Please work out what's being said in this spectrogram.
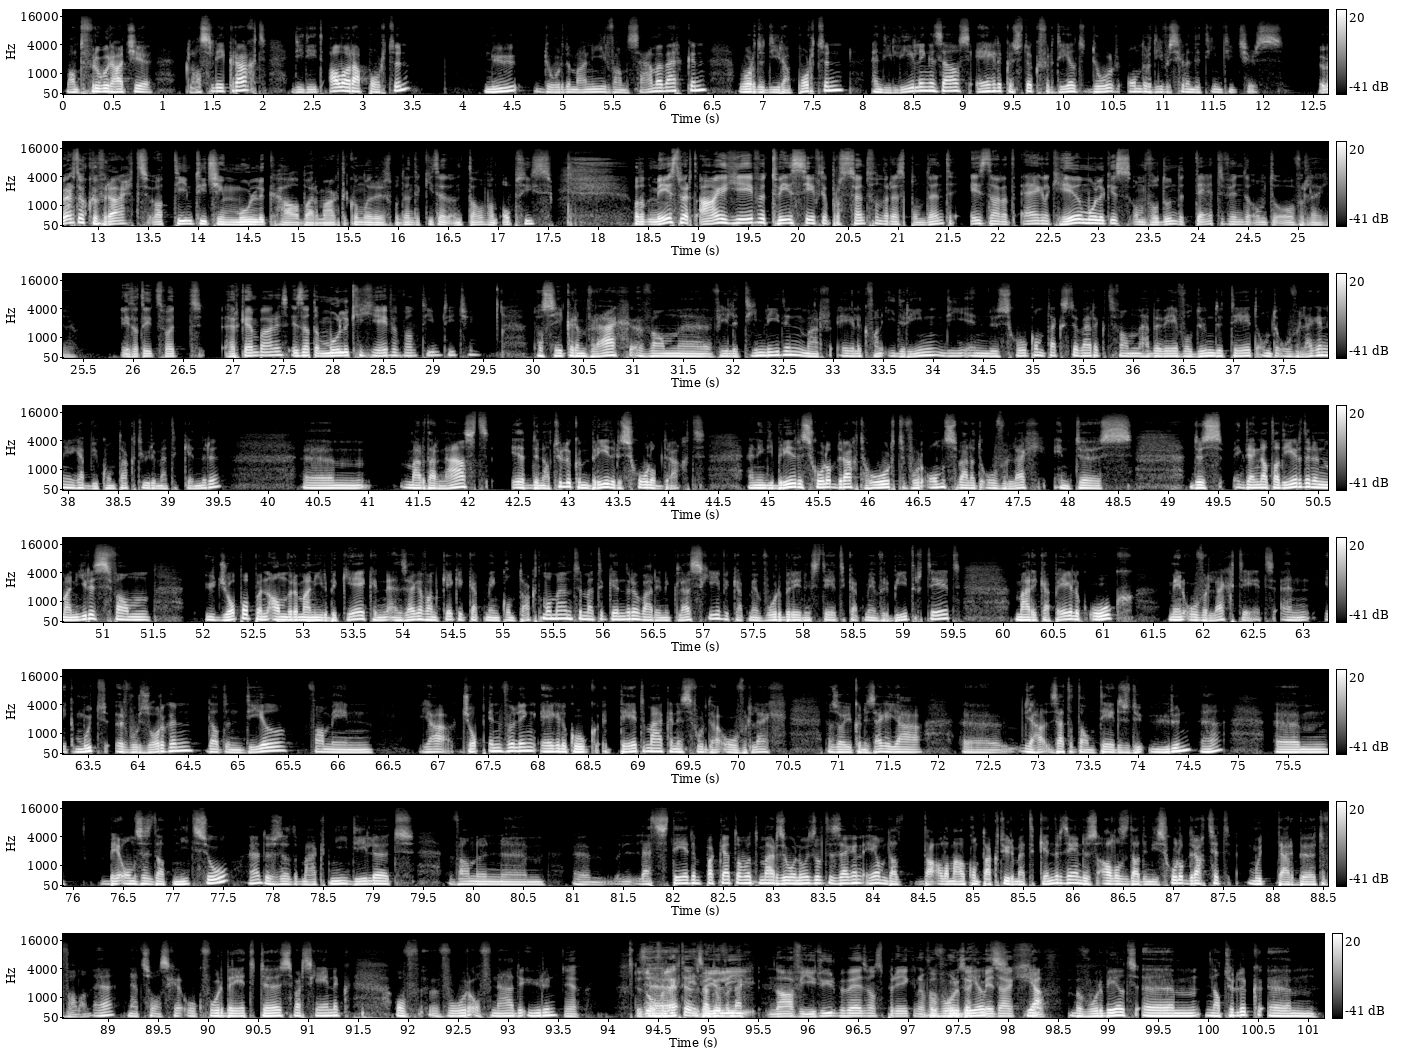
Want vroeger had je klasleerkracht, die deed alle rapporten. Nu, door de manier van samenwerken, worden die rapporten en die leerlingen zelfs eigenlijk een stuk verdeeld door onder die verschillende teamteachers. Er werd ook gevraagd wat teamteaching moeilijk haalbaar maakt. Ik konden de respondenten kiezen uit een tal van opties. Wat het meest werd aangegeven, 72% van de respondenten, is dat het eigenlijk heel moeilijk is om voldoende tijd te vinden om te overleggen. Is dat iets wat herkenbaar is? Is dat een moeilijk gegeven van teamteaching? Dat is zeker een vraag van uh, vele teamleden, maar eigenlijk van iedereen die in de schoolcontexten werkt. Van, hebben wij voldoende tijd om te overleggen? En je hebt je contacturen met de kinderen. Um, maar daarnaast heb je natuurlijk een bredere schoolopdracht. En in die bredere schoolopdracht hoort voor ons wel het overleg in thuis. Dus ik denk dat dat eerder een manier is van uw job op een andere manier bekijken en zeggen van kijk, ik heb mijn contactmomenten met de kinderen waarin ik lesgeef, ik heb mijn voorbereidingstijd, ik heb mijn verbetertijd, maar ik heb eigenlijk ook mijn overlegtijd. En ik moet ervoor zorgen dat een deel van mijn ja, jobinvulling eigenlijk ook tijd maken is voor dat overleg. Dan zou je kunnen zeggen, ja, uh, ja zet het dan tijdens de uren. Hè. Um, bij ons is dat niet zo, hè, dus dat maakt niet deel uit van een um, lestijdenpakket, om het maar zo onnozel te zeggen, hè, omdat dat allemaal contacturen met de kinderen zijn, dus alles dat in die schoolopdracht zit, moet daar buiten vallen. Hè. Net zoals je ook voorbereidt thuis waarschijnlijk, of voor of na de uren. Ja. Dus overleg uh, bij jullie na vier uur, bij wijze van spreken, of woensdagmiddag? Ja, of? bijvoorbeeld. Um, natuurlijk, um,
